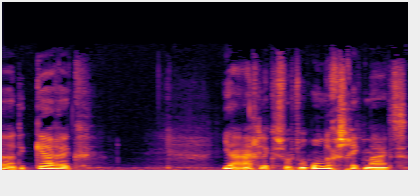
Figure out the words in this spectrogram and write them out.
uh, de kerk... Ja, eigenlijk een soort van ondergeschikt maakt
